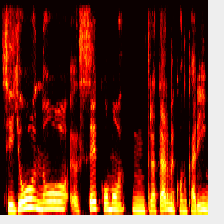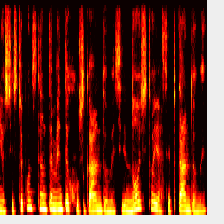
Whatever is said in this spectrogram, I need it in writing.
Si yo no eh, sé cómo mm, tratarme con cariño, si estoy constantemente juzgándome, si no estoy aceptándome,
